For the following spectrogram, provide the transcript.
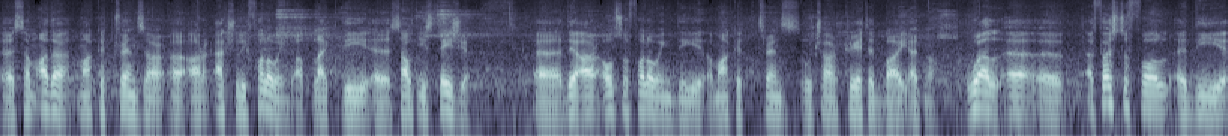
Uh, some other market trends are, uh, are actually following up, like the uh, Southeast Asia. Uh, they are also following the market trends which are created by ADNOC. Well, uh, uh, first of all, the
